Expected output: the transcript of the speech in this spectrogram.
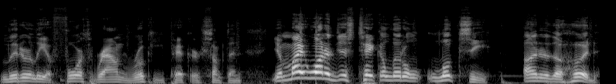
literally a fourth round rookie pick or something, you might want to just take a little look see under the hood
